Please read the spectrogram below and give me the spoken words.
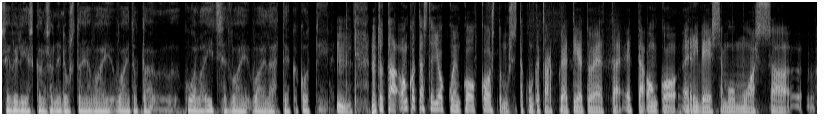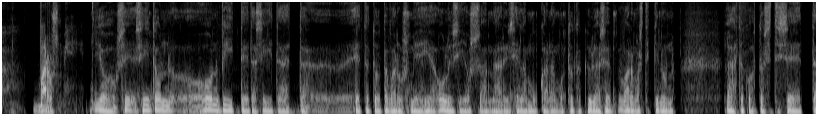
se veljeskansan edustaja vai, vai tota, kuolla itse vai, vai lähteekö kotiin. Mm. No tota, onko tästä joukkueen ko- koostumuksesta kuinka tarkkoja tietoja, että, että onko riveissä muun muassa varusmiehiä? Joo, si- siitä on, on viitteitä siitä, että, että tuota varusmiehiä olisi jossain määrin siellä mukana, mutta tota, kyllä se varmastikin on lähtökohtaisesti se, että,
